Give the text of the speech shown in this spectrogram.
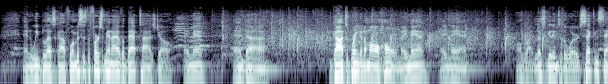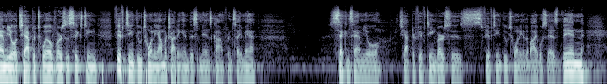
And we bless God for him. This is the first man I ever baptized, y'all, amen. And uh, God's bringing them all home. Amen. Amen. All right, let's get into the word. 2 Samuel chapter 12, verses 16, 15 through 20. I'm going to try to end this men's conference. Amen. 2 Samuel chapter 15, verses 15 through 20. And the Bible says, Then,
